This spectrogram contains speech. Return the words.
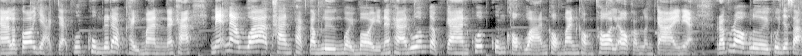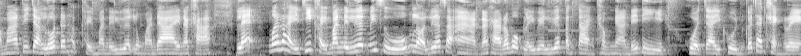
นะแล้วก็อยากจะควบคุมระดับไขมันนะคะ แนะนำว่าทานผักตำลึงบ่อยๆนะคะ ร่วมกับการควบคุมของหวานของมันของทอดและออกกำลังกายเนี่ยรับรองเลยคุณจะสามารถที่จะลดระดับไขมันในเลือดลงมาได้นะคะและเมื่อไหร่ที่ไขมันในเลือดไม่สูง หลอดเลือดสะอาดนะคะ ระบบไหลเวียนเลือดต่างๆทำงานได้ดี หัวใจคุณก็จะแข็งแรง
